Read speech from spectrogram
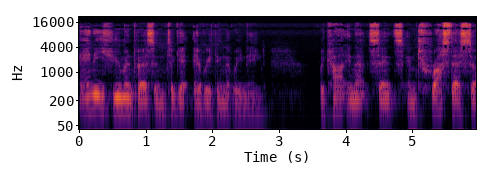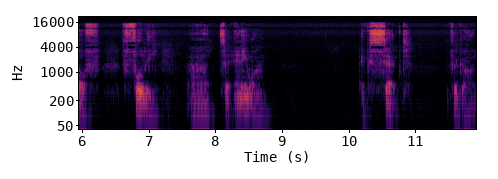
any human person to get everything that we need. We can't, in that sense, entrust ourselves fully uh, to anyone except for God.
